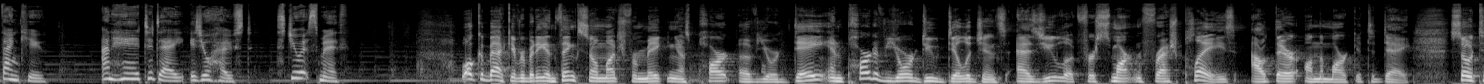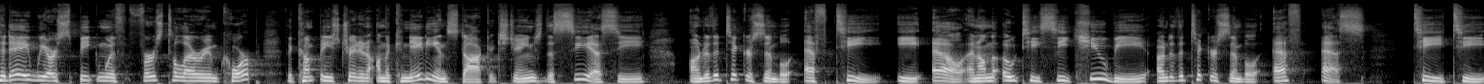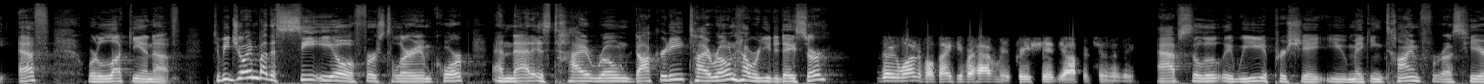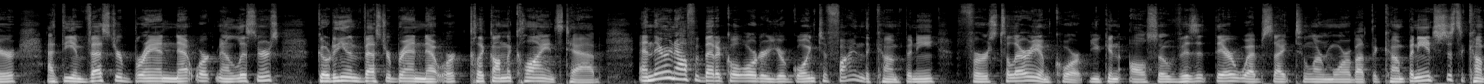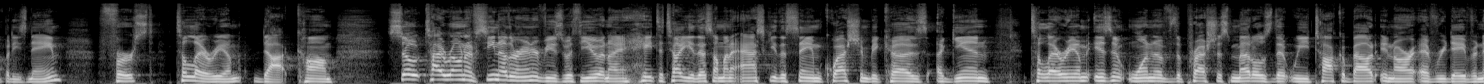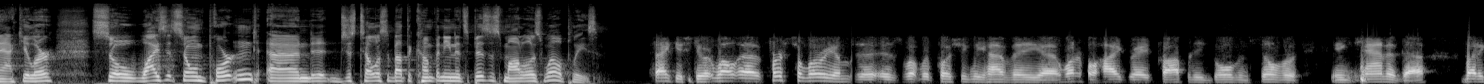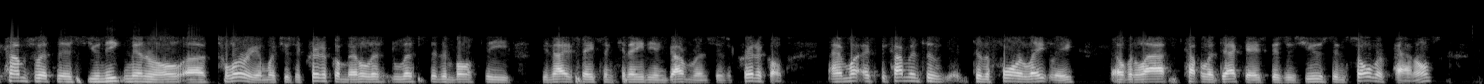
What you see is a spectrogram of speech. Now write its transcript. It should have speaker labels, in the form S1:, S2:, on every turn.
S1: Thank you. And here today is your host, Stuart Smith.
S2: Welcome back, everybody, and thanks so much for making us part of your day and part of your due diligence as you look for smart and fresh plays out there on the market today. So, today we are speaking with First Tellurium Corp. The company is traded on the Canadian Stock Exchange, the CSE, under the ticker symbol FTEL, and on the OTCQB under the ticker symbol FS. TTF. We're lucky enough to be joined by the CEO of First Tellurium Corp, and that is Tyrone Docherty. Tyrone, how are you today, sir?
S3: Doing wonderful. Thank you for having me. Appreciate the opportunity.
S2: Absolutely. We appreciate you making time for us here at the Investor Brand Network. Now, listeners, go to the Investor Brand Network, click on the Clients tab, and there in alphabetical order, you're going to find the company First Tellurium Corp. You can also visit their website to learn more about the company. It's just the company's name, firsttellurium.com. So, Tyrone, I've seen other interviews with you, and I hate to tell you this. I'm going to ask you the same question because, again, tellurium isn't one of the precious metals that we talk about in our everyday vernacular. So, why is it so important? And just tell us about the company and its business model as well, please.
S3: Thank you, Stuart. Well, uh, First Tellurium uh, is what we're pushing. We have a uh, wonderful high grade property, gold and silver, in Canada, but it comes with this unique mineral, uh, tellurium, which is a critical metal listed in both the United States and Canadian governments as a critical. And what it's become into to the fore lately over the last couple of decades because it's used in solar panels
